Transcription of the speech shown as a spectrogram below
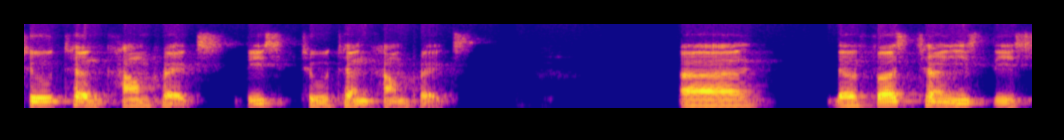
two-term complex, this two-term complex. Uh, the first term is this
